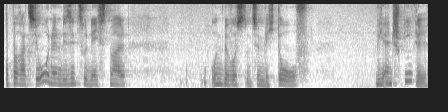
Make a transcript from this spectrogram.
Operationen, die sind zunächst mal unbewusst und ziemlich doof, wie ein Spiegel.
